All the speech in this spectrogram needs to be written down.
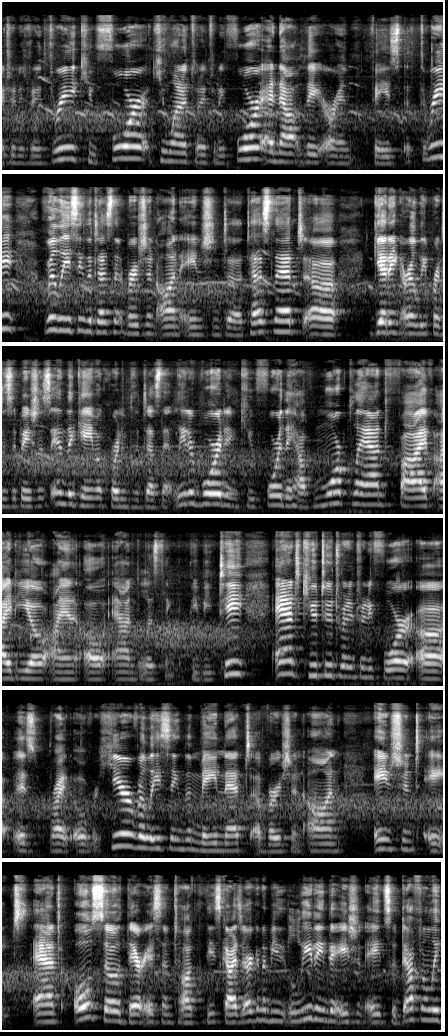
of 2023, Q4, Q1 of 2024, and now they are in phase three, releasing the testnet version on Ancient uh, Testnet, uh, getting early participations in the game according to the testnet leaderboard. In Q4, they have more planned, five IDO, INO, and listing PBT. And Q2 2024 uh, is right over here, releasing the mainnet version on Ancient 8. And also, there is some talk that these guys are going to be leading the Ancient 8, so definitely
